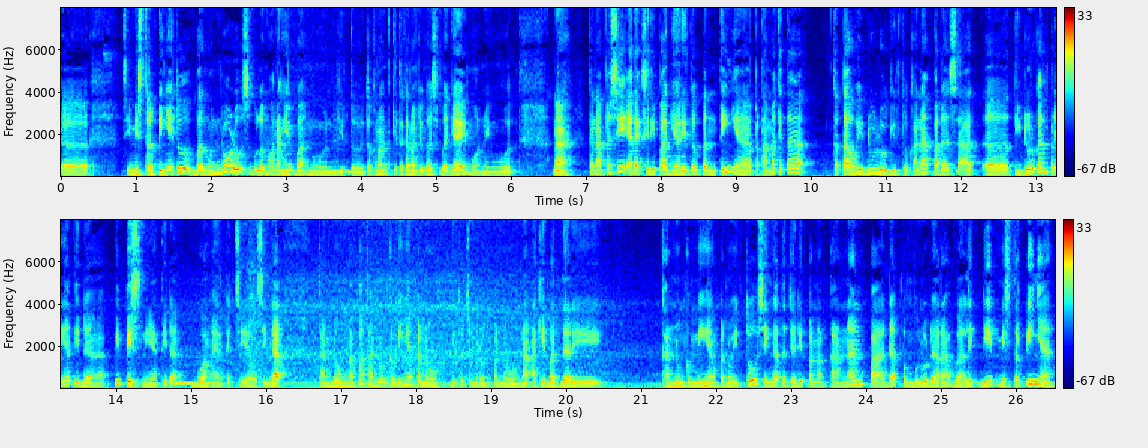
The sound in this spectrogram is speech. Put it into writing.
uh, si Mr. P-nya itu bangun dulu sebelum orangnya bangun gitu. Itu kita kenal juga sebagai morning wood. Nah kenapa sih ereksi di pagi hari itu penting? Ya pertama kita ketahui dulu gitu karena pada saat uh, tidur kan pria tidak pipis nih ya tidak hmm. buang air kecil sehingga kandung apa kandung kemihnya penuh gitu cenderung penuh nah akibat dari kandung kemih yang penuh itu sehingga terjadi penekanan pada pembuluh darah balik di Mr. P-nya.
